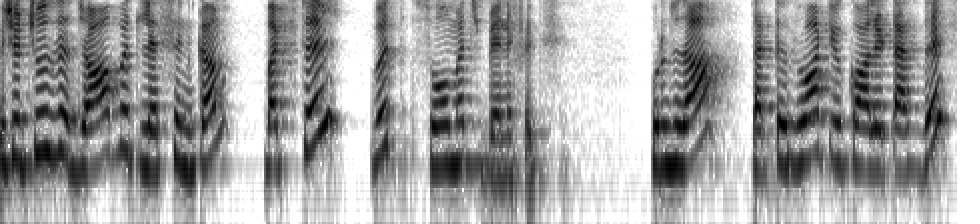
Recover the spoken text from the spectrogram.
we should choose the job with less income but still with so much benefits புரிஞ்சுதா? That is what you call it as this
